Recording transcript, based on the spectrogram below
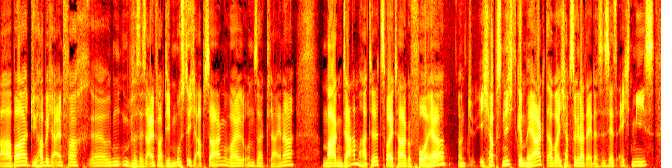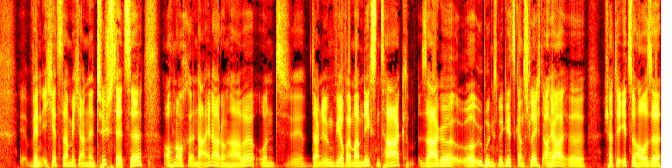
aber die habe ich einfach, äh, was heißt einfach, die musste ich absagen, weil unser Kleiner Magen-Darm hatte, zwei Tage vorher. Mhm. Und ich habe es nicht gemerkt, aber ich habe so gedacht, ey, das ist jetzt echt mies, wenn ich jetzt da mich an den Tisch setze, auch noch eine Einladung habe und äh, dann irgendwie auf einmal am nächsten Tag sage, oh, übrigens, mir geht's ganz schlecht, ach ja, äh, ich hatte eh zu Hause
